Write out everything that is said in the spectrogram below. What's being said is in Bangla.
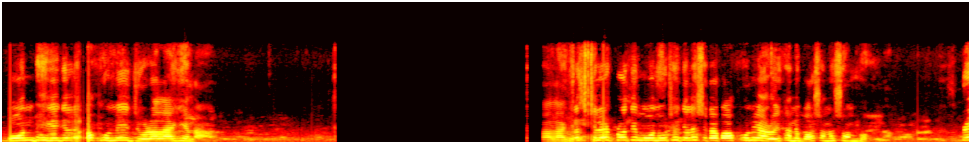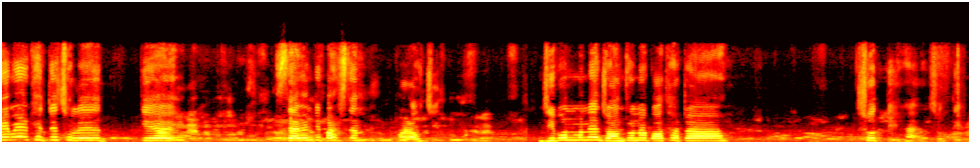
মন ভেঙে গেলে কখনোই জোড়া লাগে না। ছেলের প্রতি মন উঠে গেলে সেটা কখনোই আর ওইখানে বসানো সম্ভব না। প্রেমের ক্ষেত্রে ছেলেকে সেভেন্টি পার্সেন্ট করা উচিত। জীবন মানে যন্ত্রণা কথাটা সত্যি হ্যাঁ সত্যি।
